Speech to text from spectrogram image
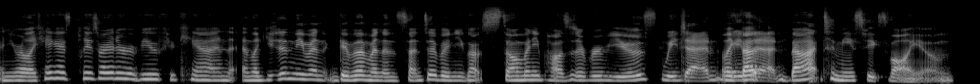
and you were like, hey guys, please write a review if you can. And like you didn't even give them an incentive and you got so many positive reviews. We did. Like we that did. that to me speaks volumes.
